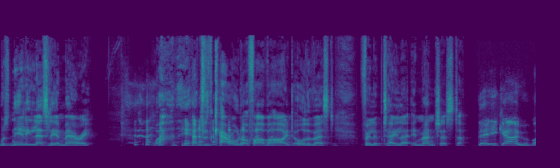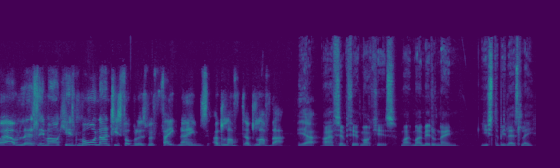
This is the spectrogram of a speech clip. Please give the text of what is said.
was nearly Leslie and Mary. well, he had with Carol not far behind. All the best, Philip Taylor in Manchester. There you go. Wow, Leslie Mark Hughes. More '90s footballers with fake names. I'd love. I'd love that. Yeah. I have sympathy with Mark Hughes. My, my middle name used to be Leslie.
